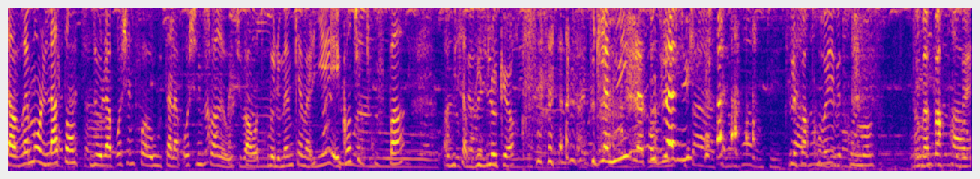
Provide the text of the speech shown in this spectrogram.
t'as vraiment l'attente de la prochaine fois ou t'as la prochaine soirée où tu vas retrouver le même cavalier. Et quand tu le trouves pas, ah oui, ça brise le cœur. Toute la nuit, je l'attendais. Toute la nuit. Je l'ai pas retrouvé, il y avait trop de monde. On m'a pas retrouvé.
